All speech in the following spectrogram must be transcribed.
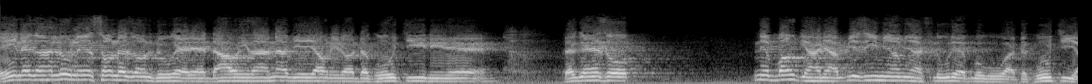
အိန္ဒကလူလင်းဆုံးတဲ့ဆုံးလှူခဲ့တယ်တာဝရိနာနတ်ပြည်ရောက်နေတော့တကူကြီးနေတယ်တကယ်ဆိုနှစ်ပေါင်းကြာကြာပစ္စည်းများများလှူတဲ့ပုဂ္ဂိုလ်ကတကူကြည့်ရ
